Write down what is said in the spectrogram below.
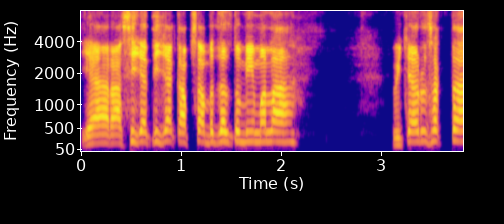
या राशी जातीच्या कापसाबद्दल तुम्ही मला विचारू शकता?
